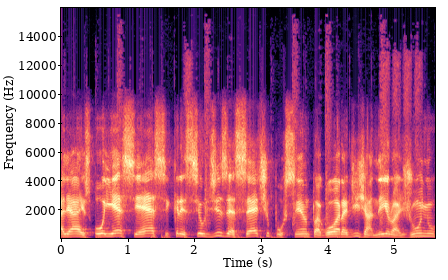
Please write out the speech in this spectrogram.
Aliás, o ISS cresceu 17% agora de janeiro a junho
